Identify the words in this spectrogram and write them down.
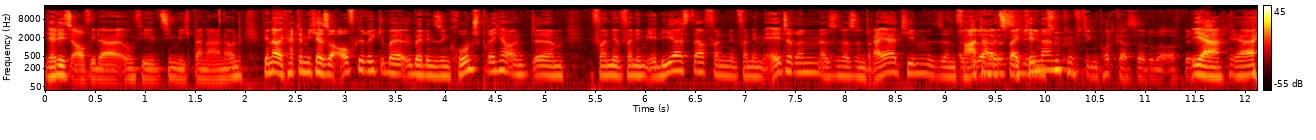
Ja, die ist auch wieder irgendwie ziemlich Banane. Und genau, ich hatte mich ja so aufgeregt über, über den Synchronsprecher und ähm, von, dem, von dem Elias da, von dem, von dem Älteren, also das ist so ein Dreierteam, so ein Also Vater mit zwei dich in dem Kindern. zukünftigen Podcast darüber aufgeregt. Ja, ja.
